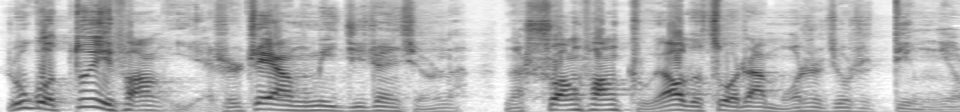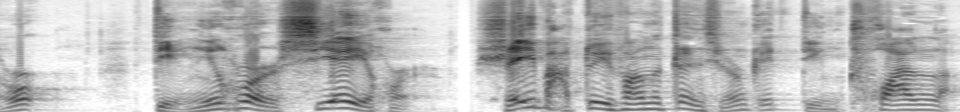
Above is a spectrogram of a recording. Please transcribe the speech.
如果对方也是这样的密集阵型呢？那双方主要的作战模式就是顶牛，顶一会儿歇一会儿，谁把对方的阵型给顶穿了，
